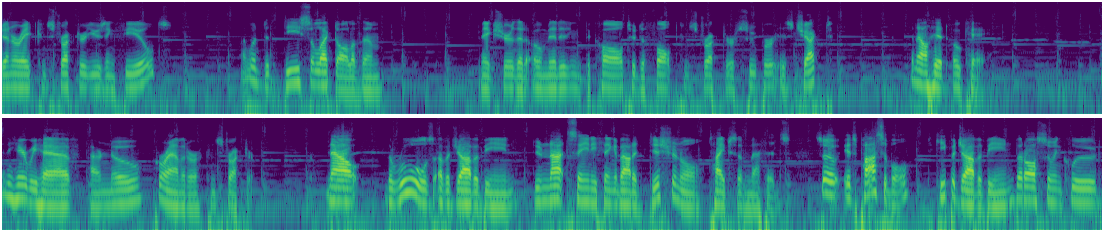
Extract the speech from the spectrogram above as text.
generate constructor using fields. I'm going to deselect all of them. Make sure that omitting the call to default constructor super is checked and I'll hit OK. And here we have our no parameter constructor. Now, the rules of a Java Bean do not say anything about additional types of methods. So it's possible to keep a Java Bean, but also include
